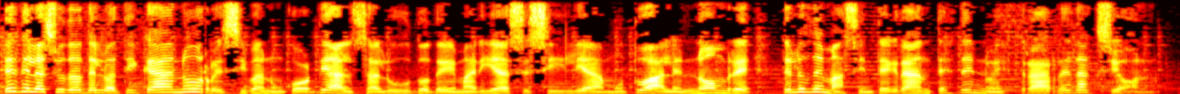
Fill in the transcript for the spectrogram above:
Desde la Ciudad del Vaticano reciban un cordial saludo de María Cecilia Mutual en nombre de los demás integrantes de nuestra redacción.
